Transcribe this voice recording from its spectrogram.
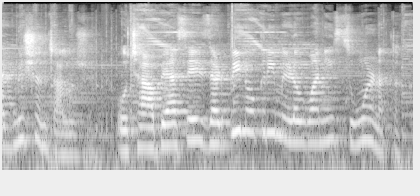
એડમિશન ચાલુ છે. ઓછા અભ્યાસે ઝડપી નોકરી મેળવવાની સુવર્ણ તક.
